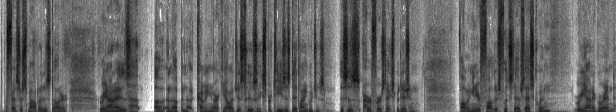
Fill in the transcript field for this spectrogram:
The professor smiled at his daughter. Rihanna is an up and coming archaeologist whose expertise is dead languages. This is her first expedition. Following in your father's footsteps? asked Quinn. Rihanna grinned.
